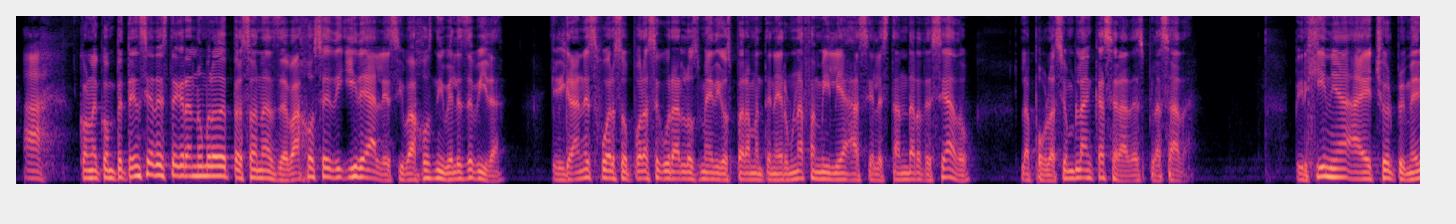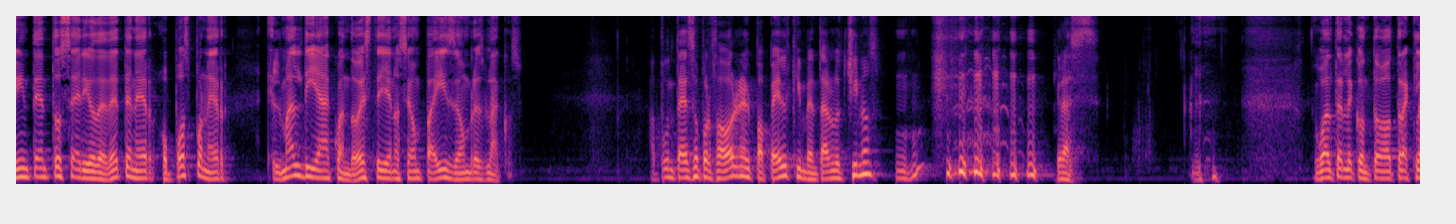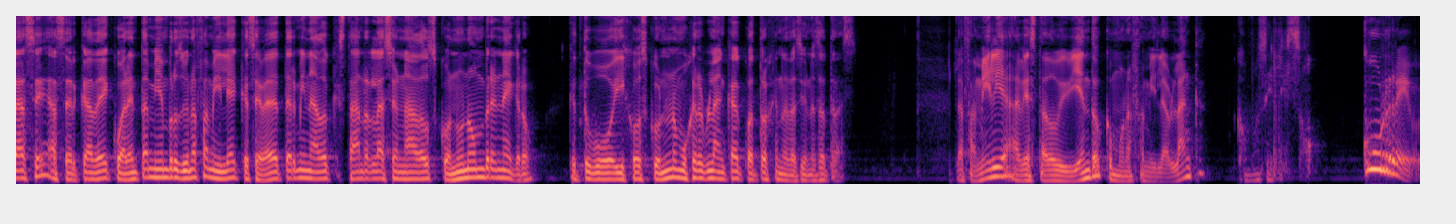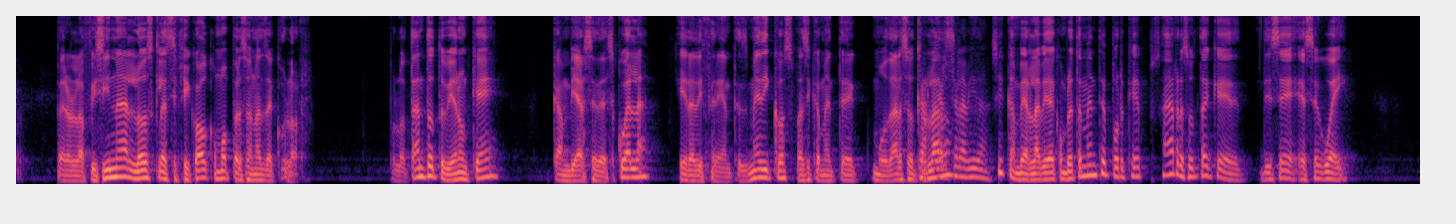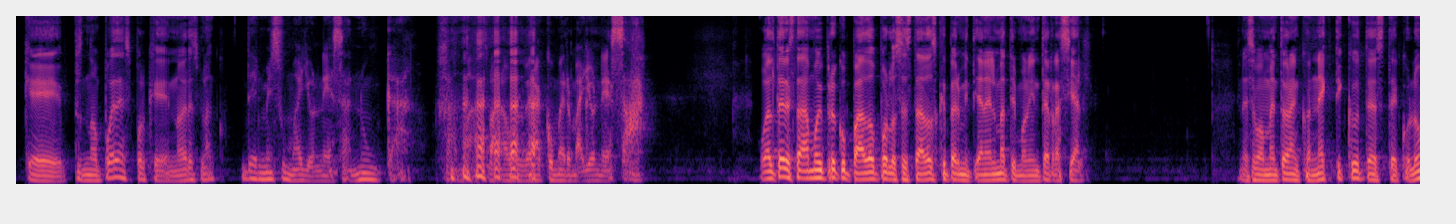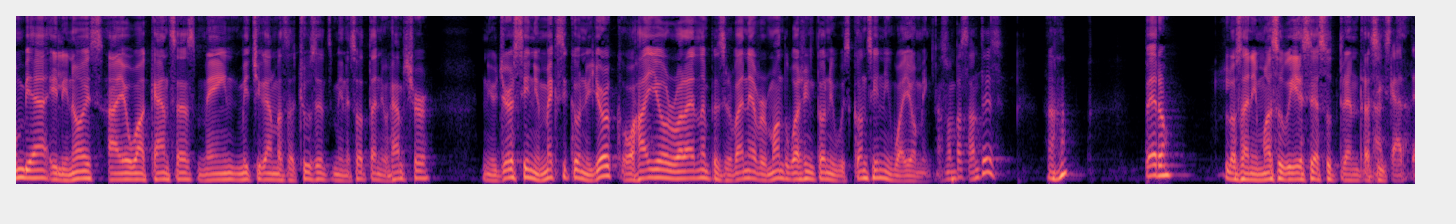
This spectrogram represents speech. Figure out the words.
Ah, Con la competencia de este gran número de personas de bajos ide- ideales y bajos niveles de vida, el gran esfuerzo por asegurar los medios para mantener una familia hacia el estándar deseado, la población blanca será desplazada. Virginia ha hecho el primer intento serio de detener o posponer el mal día cuando este ya no sea un país de hombres blancos. apunta eso por favor en el papel que inventaron los chinos. Gracias. Walter le contó a otra clase acerca de 40 miembros de una familia que se había determinado que estaban relacionados con un hombre negro que tuvo hijos con una mujer blanca cuatro generaciones atrás. La familia había estado viviendo como una familia blanca, ¿Cómo se les ocurre? pero la oficina los clasificó como personas de color. Por lo tanto, tuvieron que cambiarse de escuela, ir a diferentes médicos, básicamente mudarse a otro Cambiarse lado. la vida. Sí, cambiar la vida completamente porque pues, ah, resulta que dice ese güey que pues, no puedes porque no eres blanco. Denme su mayonesa nunca. Jamás van a volver a comer mayonesa. Walter estaba muy preocupado por los estados que permitían el matrimonio interracial. En ese momento eran Connecticut, este, Columbia, Illinois, Iowa, Kansas, Maine, Michigan, Massachusetts, Minnesota, New Hampshire, New Jersey, New Mexico, New York, Ohio, Rhode Island, Pennsylvania, Vermont, Washington y Wisconsin y Wyoming. Ah, Son bastantes. Ajá. Pero los animó a subirse a su tren racista.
